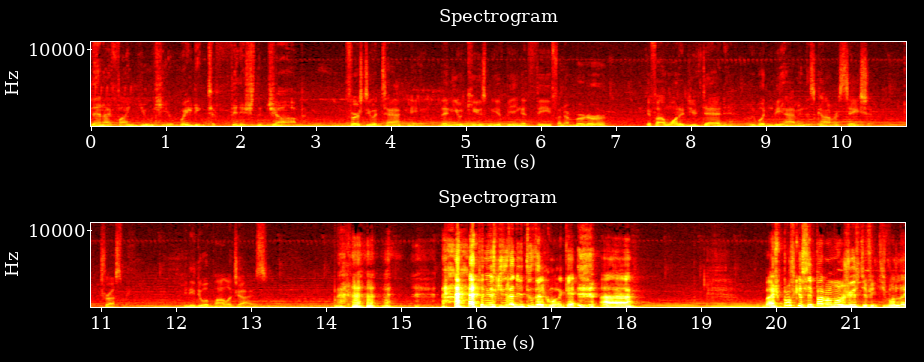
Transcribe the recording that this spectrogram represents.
Then I find you here waiting to finish the job. First you attack me, then you accuse me of being a thief and a murderer. If I wanted you dead, we wouldn't be having this conversation. Trust me. You need to apologize. je ne m'excuserai du tout. Ok. Euh... Bah, je pense que c'est pas vraiment juste, effectivement, de la.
